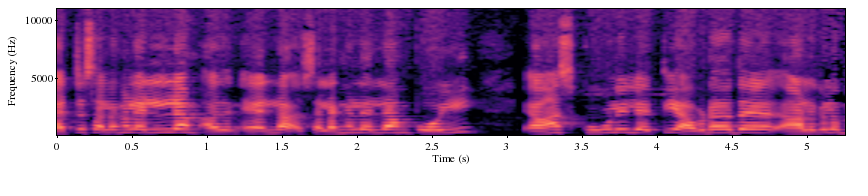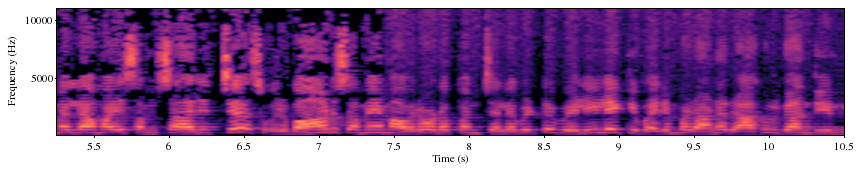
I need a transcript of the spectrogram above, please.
മറ്റു സ്ഥലങ്ങളെല്ലാം എല്ലാ സ്ഥലങ്ങളിലെല്ലാം പോയി ആ സ്കൂളിലെത്തി അവിടുത്തെ ആളുകളുമെല്ലാമായി സംസാരിച്ച് ഒരുപാട് സമയം അവരോടൊപ്പം ചെലവിട്ട് വെളിയിലേക്ക് വരുമ്പോഴാണ് രാഹുൽ ഗാന്ധിയും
